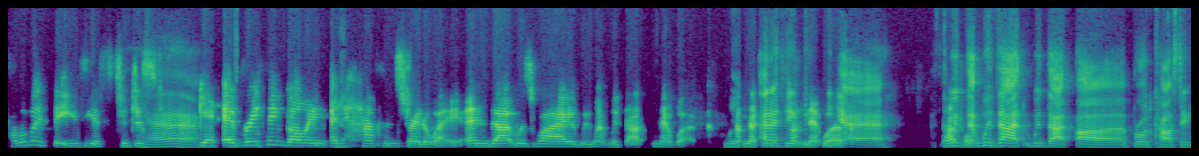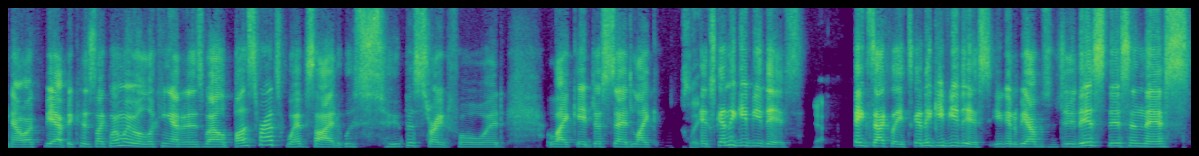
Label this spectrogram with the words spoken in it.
probably the easiest to just yeah get everything going and happen straight away. And that was why we went with that network. Well, not, net- and i not think network. yeah with that, with that with that uh broadcasting network yeah because like when we were looking at it as well buzzsprout's website was super straightforward. Like it just said like Click. it's going to give you this. Yeah. exactly. It's going to give you this. You're going to be able to do this this and this.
